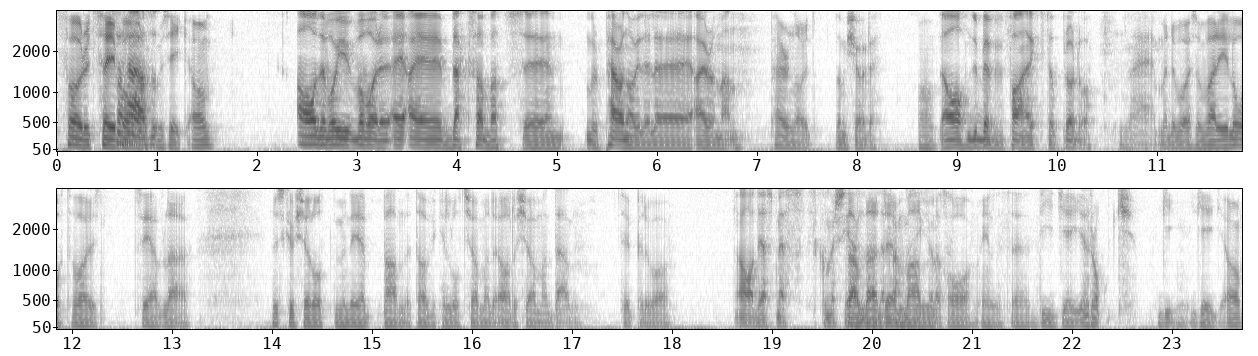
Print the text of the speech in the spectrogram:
förutsägbar här, alltså- musik. Ja, ja, det var ju, vad var det? Eh, eh, Black Sabbaths eh, var det Paranoid eller Iron Man Paranoid. de körde. Ja. Ja, du blev fan riktigt upprörd då. Nej, men det var ju som varje låt var så jävla Nu ska vi köra låt med det bandet, ja vilken låt kör man? Ja då kör man den Typ det var Ja, deras mest kommersiella standard mall ja, enligt DJ rock gig ja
